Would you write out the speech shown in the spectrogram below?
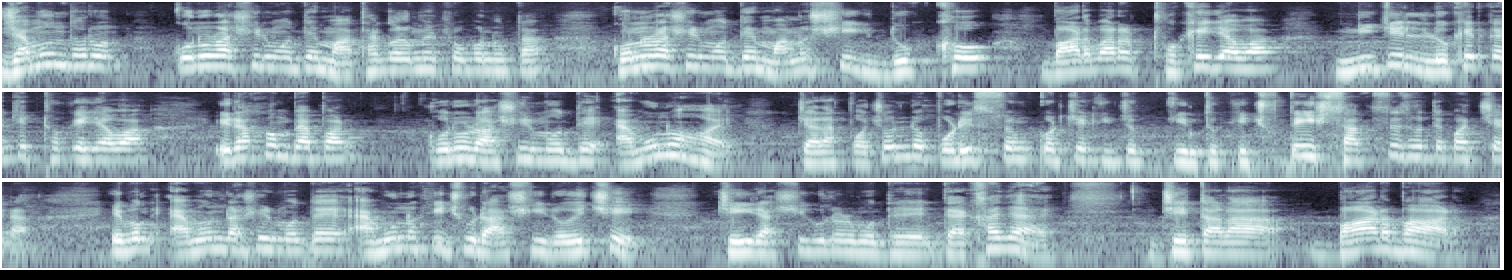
যেমন ধরুন, কোনো রাশির মধ্যে মাথা গরমের প্রবণতা, কোনো রাশির মধ্যে মানসিক দুঃখ বারবার ঠকে যাওয়া, নিজের লোকের কাছে ঠকে যাওয়া, এরকম ব্যাপার। কোনো রাশির মধ্যে এমনও হয়, যারা প্রচণ্ড পরিশ্রম করছে, কিছু, কিন্তু কিছুতেই সাকসেস হতে পারছে না। এবং এমন রাশির মধ্যে এমনও কিছু রাশি রয়েছে, যেই রাশিগুলোর মধ্যে দেখা যায় যে তারা বারবার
